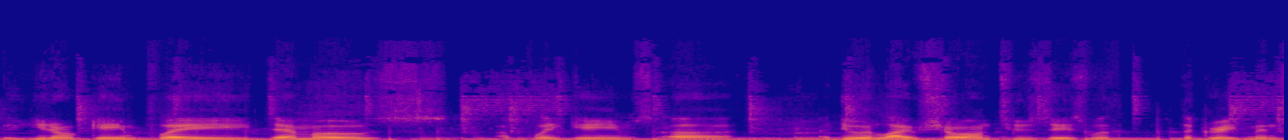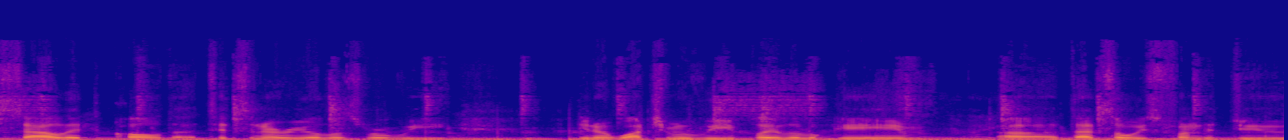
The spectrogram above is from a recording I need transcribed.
you know, gameplay, demos. I play games. Uh, I do a live show on Tuesdays with the Great Men Salad called uh, Tits and Areolas, where we, you know, watch a movie, play a little game. Uh, that's always fun to do.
